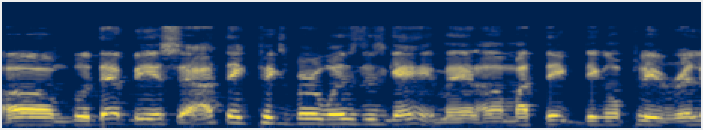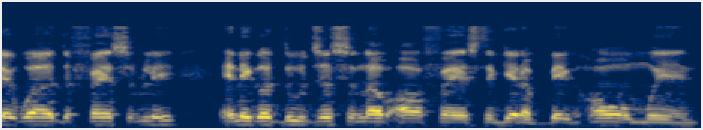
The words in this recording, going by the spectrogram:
Um, but that being said, I think Pittsburgh wins this game, man. Um, I think they're gonna play really well defensively, and they're gonna do just enough offense to get a big home win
